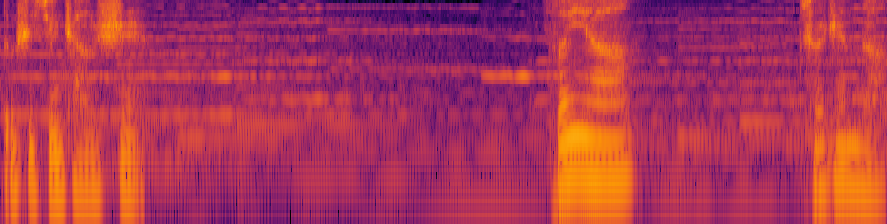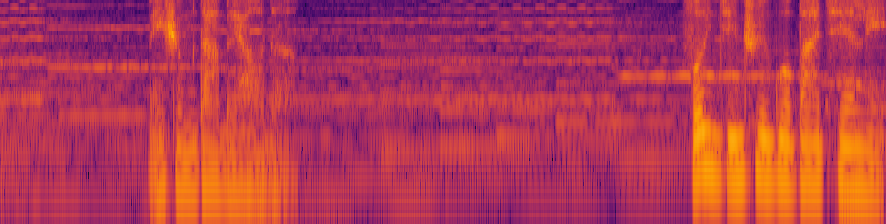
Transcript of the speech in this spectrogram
都是寻常事。”所以啊，说真的，没什么大不了的。风已经吹过八千里，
